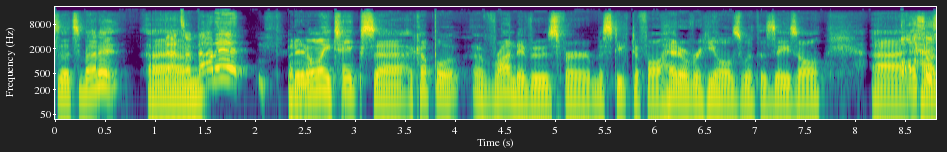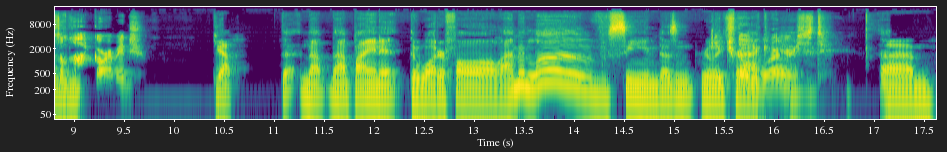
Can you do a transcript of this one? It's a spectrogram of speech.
that's about it. That's Um, about it. But it only takes uh, a couple of rendezvous for Mystique to fall head over heels with Azazel. Uh, Also, have- some hot garbage. Yep. Th- Not not buying it. The waterfall "I'm in love" scene doesn't really it's track. the worst. Um,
